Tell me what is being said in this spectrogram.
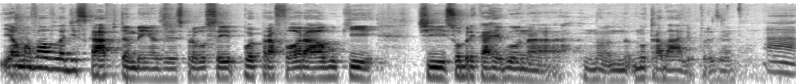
E é uma válvula de escape também, às vezes, para você pôr para fora algo que te sobrecarregou na, no, no trabalho, por exemplo. Ah,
